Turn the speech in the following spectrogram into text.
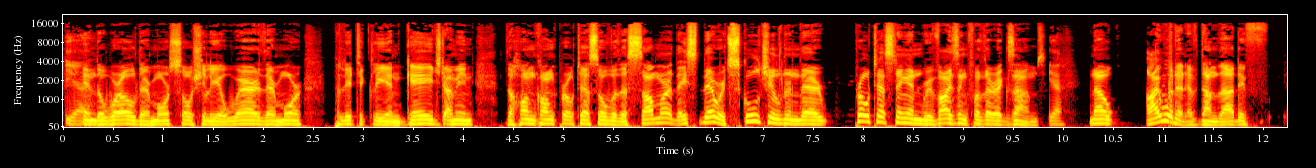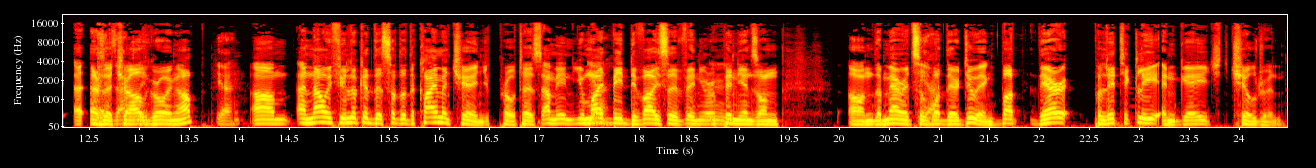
Yeah. in the world. They're more socially aware. They're more politically engaged. I mean, the Hong Kong protests over the summer, they there were school children there protesting and revising for their exams. Yeah. Now, I wouldn't have done that if as a child growing up. yeah. Um, and now, if you look at the sort of the climate change protests, I mean, you Yeah. might be divisive in your Mm. opinions on on the merits of Yeah. what they're doing, but they're politically engaged children.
